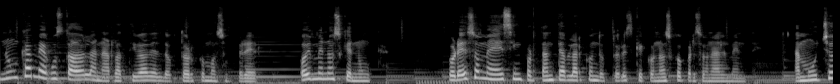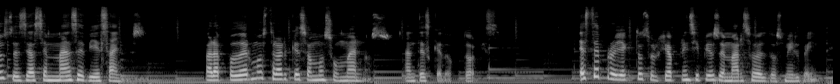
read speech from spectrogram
Nunca me ha gustado la narrativa del doctor como superhéroe, hoy menos que nunca. Por eso me es importante hablar con doctores que conozco personalmente, a muchos desde hace más de 10 años, para poder mostrar que somos humanos antes que doctores. Este proyecto surgió a principios de marzo del 2020,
